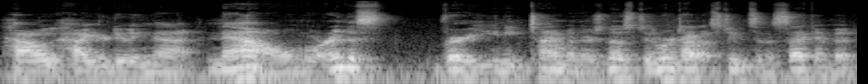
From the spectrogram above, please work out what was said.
how how you're doing that now. when We're in this very unique time when there's no student. We're gonna talk about students in a second, but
